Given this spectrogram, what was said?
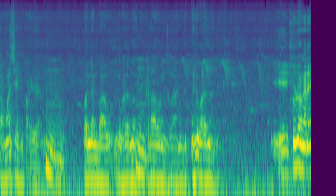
തമാശയൊക്കെ പറയുമായിരുന്നു. കൊല്ലംബാവു എന്നൊക്കെ പറയുന്നത് കടാവം എന്നൊക്കെ പറയുന്നത് ഇപ്പോഴും അങ്ങനെ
